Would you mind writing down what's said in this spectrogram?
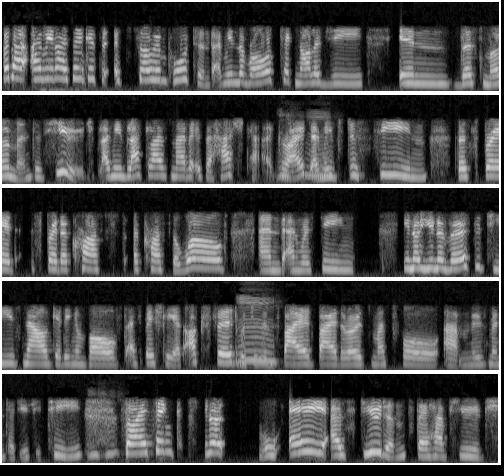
But I, I mean, I think it's it's so important. I mean, the role of technology in this moment is huge. I mean, Black Lives Matter is a hashtag, right? Mm-hmm. And we've just seen the spread spread across across the world, and and we're seeing. You know, universities now getting involved, especially at Oxford, which is Mm. inspired by the Rhodes Must Fall um, movement at UCT. Mm-hmm. So I think, you know, a as students they have huge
